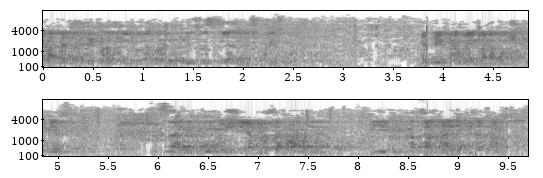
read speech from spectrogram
Или законодательные проблемы, которые близко связаны с производством. Это и проблемы рабочих мест, социальной помощи и образования, и национальной безопасности.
